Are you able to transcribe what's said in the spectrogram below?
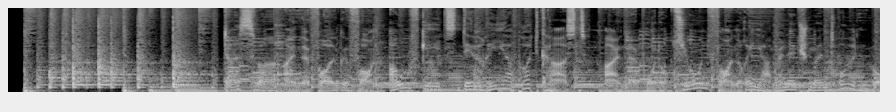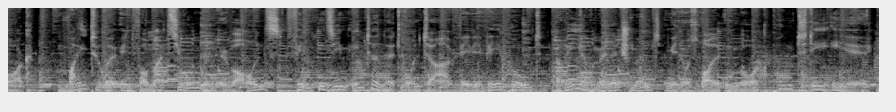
Das war eine Folge von Auf geht's, der REA Podcast, eine Produktion von REA Management Oldenburg. Weitere Informationen über uns finden Sie im Internet unter www.reamanagement-oldenburg.de.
